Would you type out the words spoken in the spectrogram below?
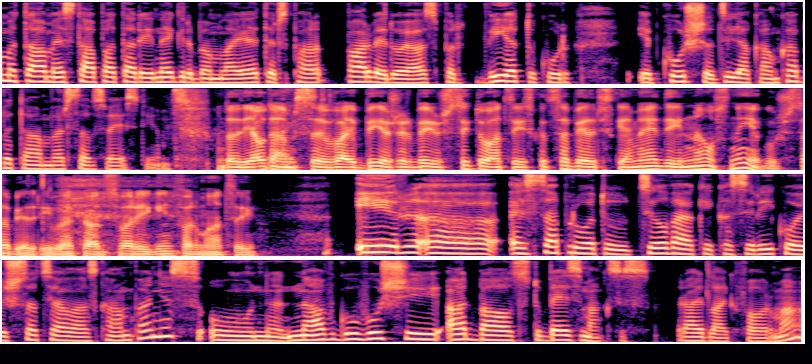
amatā. Mēs tāpat arī negribam, lai ēters pār, pārveidojās par vietu, kur jebkurš ar dziļākām kabatām var savus vēstījumus. Tad jautājums, vai bieži ir bijušas situācijas, kad sabiedriskie mēdīji nav snieguši sabiedrībai kādu svarīgu informāciju? Ir, es saprotu, cilvēki, kas ir rīkojuši sociālās kampaņas un nav guvuši atbalstu bezmaksas raidlaika formā.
